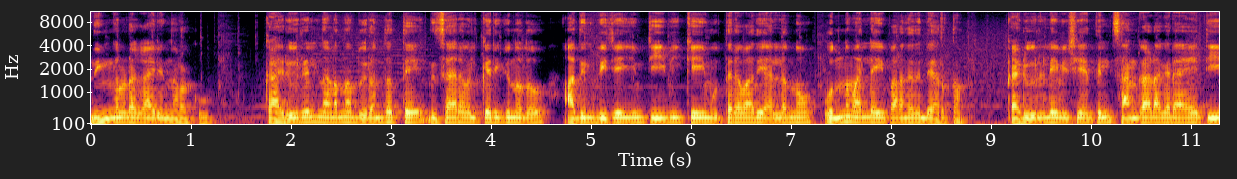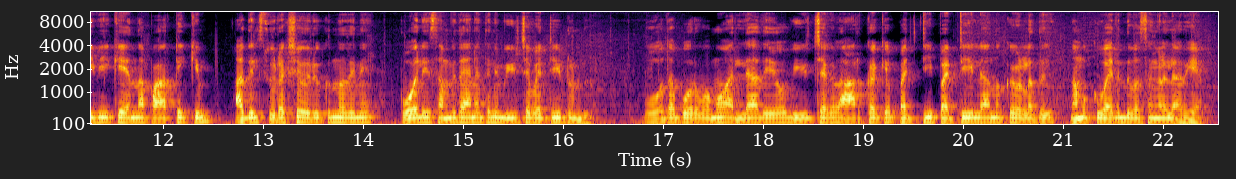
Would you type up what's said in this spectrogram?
നിങ്ങളുടെ കാര്യം നടക്കൂ. കരൂരിൽ നടന്ന ദുരന്തത്തെ നിസാരവൽക്കരിക്കുന്നതോ അതിൽ വിജയും ടി വി കെയും ഉത്തരവാദി അല്ലെന്നോ ഒന്നുമല്ല ഈ പറഞ്ഞതിന്റെ അർത്ഥം. കരൂരിലെ വിഷയത്തിൽ സംഘാടകരായ ടി വി കെ എന്ന പാർട്ടിക്കും അതിൽ സുരക്ഷ ഒരുക്കുന്നതിന് പോലീസ് സംവിധാനത്തിന് വീഴ്ച പറ്റിയിട്ടുണ്ട്. ബോധപൂർവമോ അല്ലാതെയോ വീഴ്ചകൾ ആർക്കൊക്കെ പറ്റി പറ്റിയില്ല എന്നൊക്കെ ഉള്ളത് നമുക്ക് വരും ദിവസങ്ങളിൽ അറിയാം.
